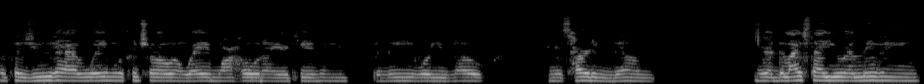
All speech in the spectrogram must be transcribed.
because you have way more control and way more hold on your kids than you believe or you know. And it's hurting them. Your, the lifestyle you are living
